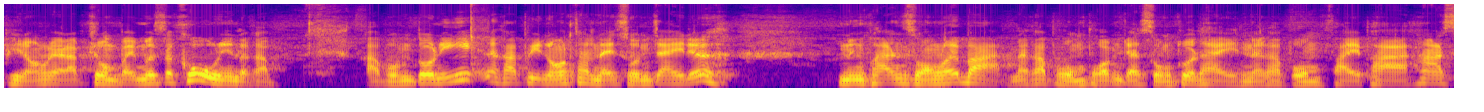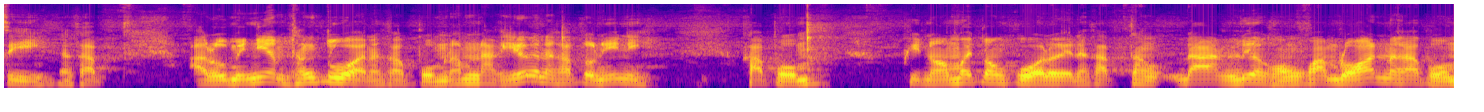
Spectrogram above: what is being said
พี่น้องได้รับชมไปเมื่อสักครู่นี่นะครับครับผมตัวนี้นะครับพี่น้องท่านใดสนใจเด้อ1,200 บาทนะครับผมพร้อมจะส่งทั่วไทยนะครับผมไฟพา54นะครับอลูมิเนียมทั้งตัวนะครับผมน้ำหนักเยอะนะครับตัวนี้นี่ ครับผมพี่น้องไม่ต้องกลัวเลยนะครับทางด้านเรื่องของความร้อนนะครับ ผม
